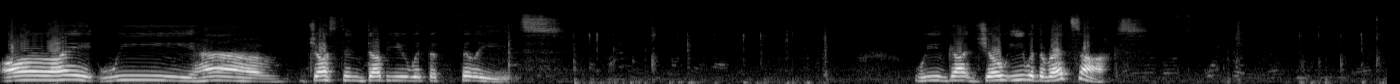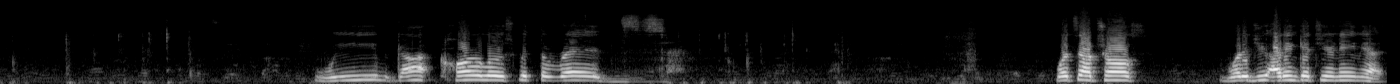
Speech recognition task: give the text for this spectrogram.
All right, we have Justin W. with the Phillies. We've got Joe E. with the Red Sox. We've got Carlos with the Reds. What's up, Charles? What did you? I didn't get to your name yet.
